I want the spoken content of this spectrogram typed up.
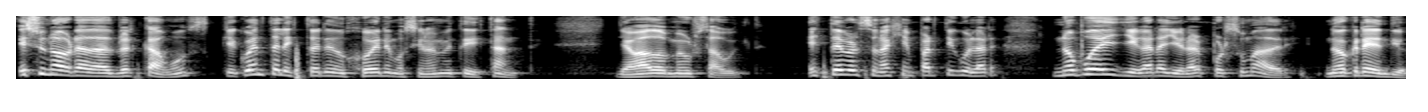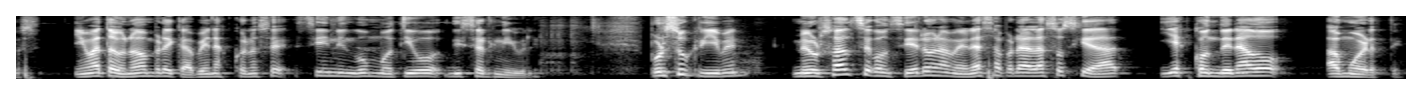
Es una obra de Albert Camus que cuenta la historia de un joven emocionalmente distante, llamado Meursault. Este personaje en particular no puede llegar a llorar por su madre, no cree en Dios, y mata a un hombre que apenas conoce sin ningún motivo discernible. Por su crimen, Meursault se considera una amenaza para la sociedad y es condenado a muerte.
